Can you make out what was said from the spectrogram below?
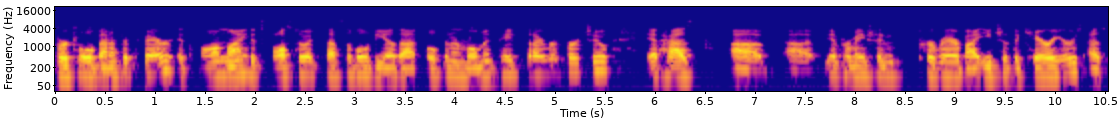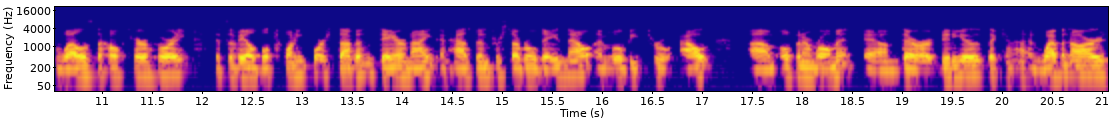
virtual benefits fair. It's online. It's also accessible via that open enrollment page that I referred to. It has uh, uh, information prepared by each of the carriers as well as the healthcare authority. It's available 24-7, day or night, and has been for several days now, and will be throughout um, open enrollment. Um, there are videos that can and webinars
